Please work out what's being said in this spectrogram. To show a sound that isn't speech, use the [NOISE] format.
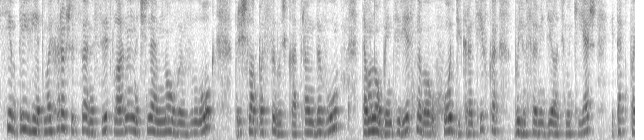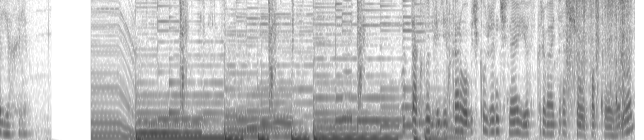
Всем привет, мои хорошие, с вами Светлана. Начинаем новый влог. Пришла посылочка от Рандеву. Там много интересного, уход, декоративка. Будем с вами делать макияж. Итак, поехали. Вот так выглядит коробочка. Уже начинаю ее вскрывать. Хорошо упакована.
